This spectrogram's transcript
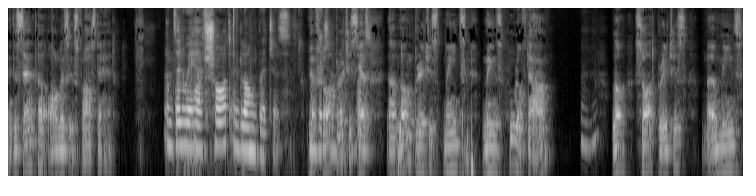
and the center always is first ahead. And then we have short and long bridges. We have short bridges, yes. Long bridges means means whole of the arm. Mm-hmm. Long short bridges uh, means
